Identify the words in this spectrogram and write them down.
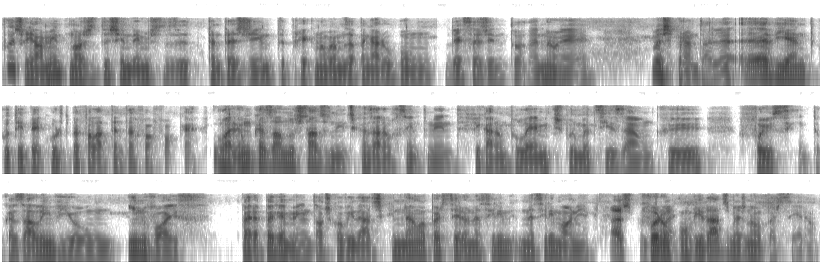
Pois, realmente, nós descendemos de tanta gente, porque é que não vamos apanhar o bom dessa gente toda, não é? Mas pronto, olha, adiante que o tempo é curto para falar de tanta fofoca. Olha, um casal nos Estados Unidos casaram recentemente, ficaram polémicos por uma decisão que foi o seguinte: o casal enviou um invoice para pagamento aos convidados que não apareceram na, na cerimónia. Foram bem. convidados, mas não apareceram.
